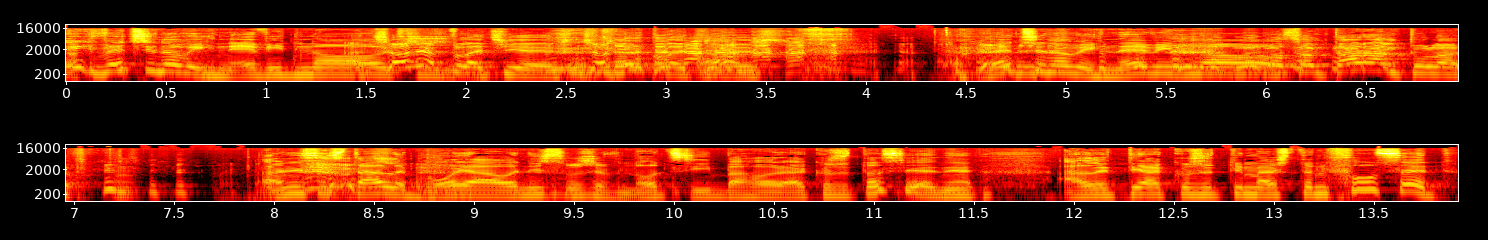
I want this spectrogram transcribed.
Ich väčšinou ich nevidno. A čo čiže- nepletieš? Čo nepletieš? Väčšinou ich nevidno. Lebo som tarantula. Oni sa stále boja, oni sú že v noci iba hore. Akože to si je, nie. Ale ty akože ty máš ten full set.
